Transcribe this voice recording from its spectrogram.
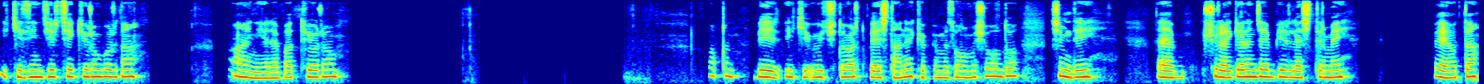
İki zincir çekiyorum burada. Aynı yere batıyorum. Bakın 1, 2, 3, 4, 5 tane küpümüz olmuş oldu. Şimdi e, şuraya gelince birleştirmeyi veyahut da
